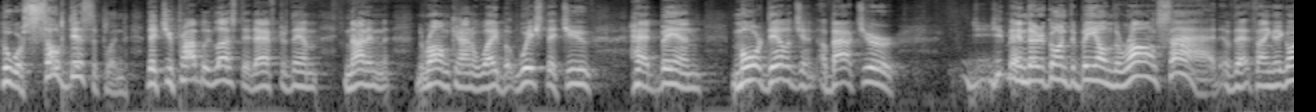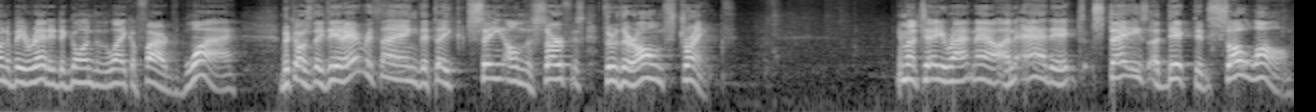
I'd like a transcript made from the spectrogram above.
who were so disciplined that you probably lusted after them, not in the wrong kind of way, but wish that you had been more diligent about your. And they're going to be on the wrong side of that thing. They're going to be ready to go into the lake of fire. Why? Because they did everything that they see on the surface through their own strength. I'm going to tell you right now, an addict stays addicted so long,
